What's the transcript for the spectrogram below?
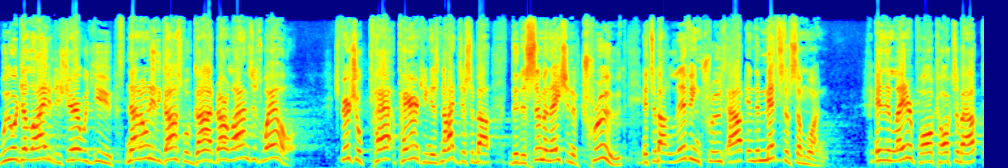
We were delighted to share with you not only the gospel of God, but our lives as well. Spiritual pa- parenting is not just about the dissemination of truth, it's about living truth out in the midst of someone. And then later, Paul talks about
